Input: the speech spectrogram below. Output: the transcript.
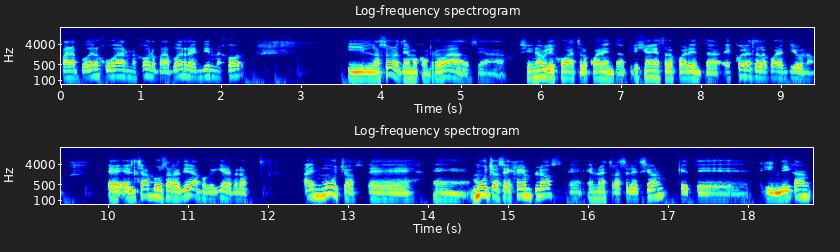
para poder jugar mejor, para poder rendir mejor. Y nosotros lo tenemos comprobado, o sea, Ginobili juega hasta los 40, Prigioni hasta los 40, Escola hasta los 41. eh, el Chapu se retira porque quiere, pero hay muchos, eh, eh, muchos ejemplos en nuestra selección que te indican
